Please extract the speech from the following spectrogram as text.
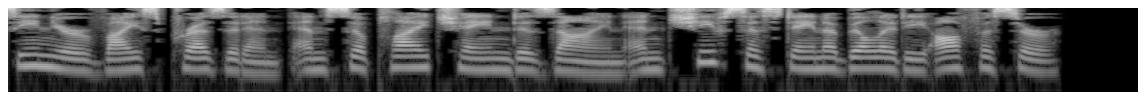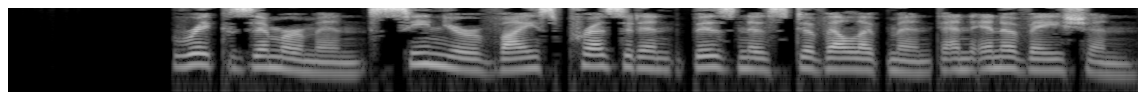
Senior Vice President and Supply Chain Design and Chief Sustainability Officer Rick Zimmerman Senior Vice President Business Development and Innovation.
